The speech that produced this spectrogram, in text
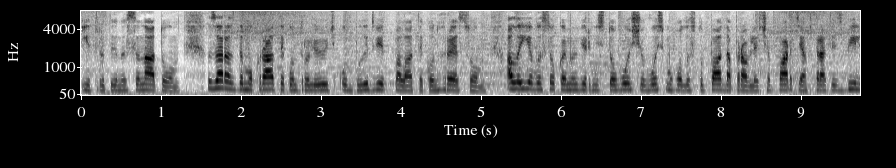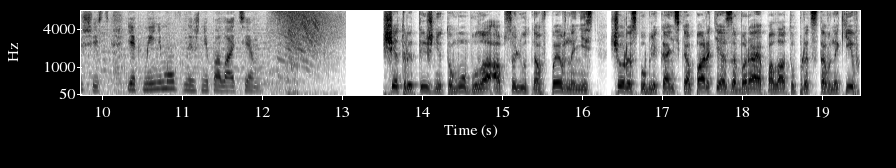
і третини сенату. Зараз демократи контролюють обидві палати конгресу, але є висока ймовірність того, що 8 листопада правляча партія втратить більшість, як мінімум в нижній палаті. Ще три тижні тому була абсолютна впевненість, що республіканська партія забирає палату представників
